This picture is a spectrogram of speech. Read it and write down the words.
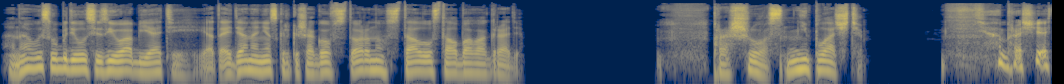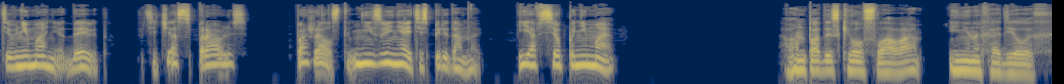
Она высвободилась из его объятий и, отойдя на несколько шагов в сторону, стала у столба в ограде. «Прошу вас, не плачьте. «Не обращайте внимания, Дэвид. Сейчас справлюсь. Пожалуйста, не извиняйтесь передо мной. Я все понимаю». Он подыскивал слова и не находил их.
